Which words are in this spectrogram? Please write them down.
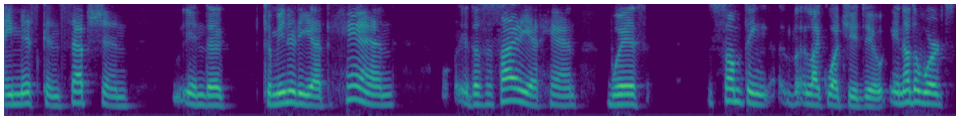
a misconception in the community at hand, the society at hand, with something like what you do. In other words,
